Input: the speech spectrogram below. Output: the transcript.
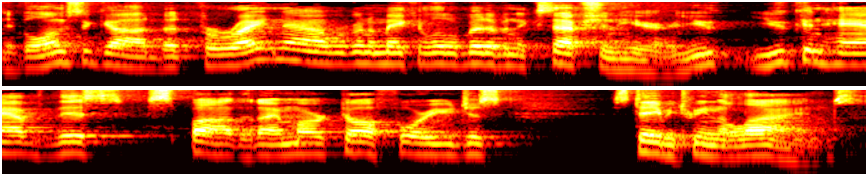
It belongs to God, but for right now, we're going to make a little bit of an exception here. You, you can have this spot that I marked off for you, just stay between the lines.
